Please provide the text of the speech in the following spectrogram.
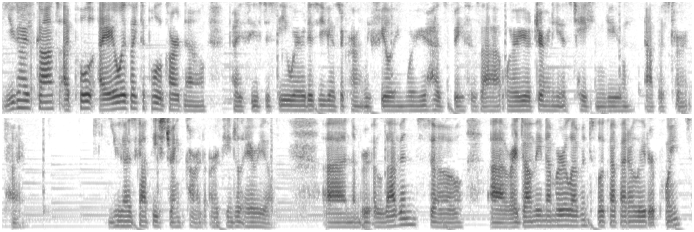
you guys got, I pull, I always like to pull a card now, Pisces, to see where it is you guys are currently feeling, where your headspace is at, where your journey is taking you at this current time. You guys got the strength card, Archangel Ariel. Uh, number 11, so uh, write down the number 11 to look up at a later point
